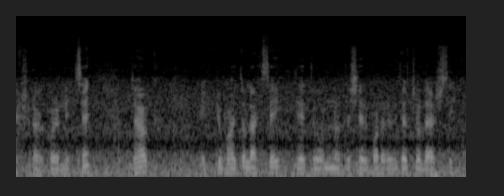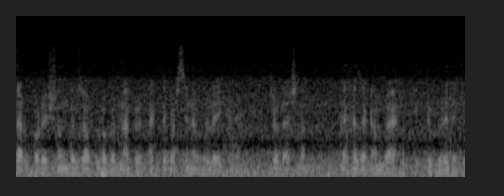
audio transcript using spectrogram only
একশো টাকা করে নিচ্ছে। যাই হোক, একটু ভয় তো লাগছেই, যেহেতু অন্য দেশের বর্ডারের ভিতরে চলে আসছি, তারপরে সৌন্দর্য অবলোকন না করে থাকতে পারছি না বলে এখানে চলে আসলাম। দেখা যাক আমরা একটু ঘুরে দেখি।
